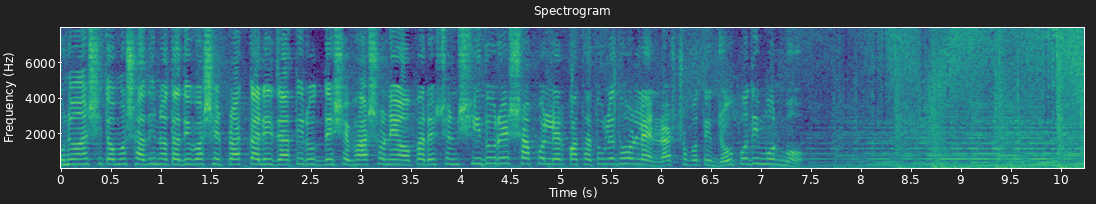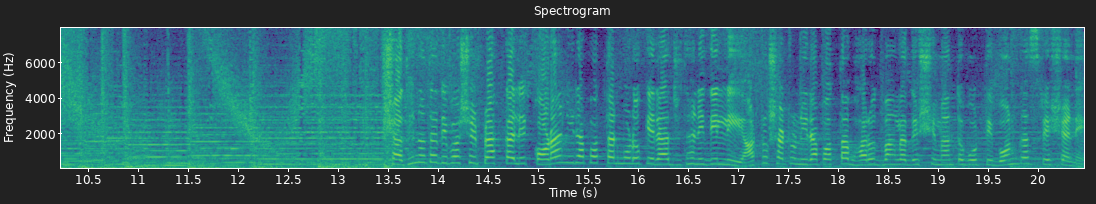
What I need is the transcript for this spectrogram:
উনআশিতম স্বাধীনতা দিবসের প্রাক্কালে জাতির উদ্দেশ্যে ভাষণে অপারেশন সিঁদুরের সাফল্যের কথা তুলে ধরলেন রাষ্ট্রপতি দ্রৌপদী মুর্মু। স্বাধীনতা দিবসের প্রাক্কালে কড়া নিরাপত্তার মোড়কে রাজধানী দিল্লি আঁটোসাঁটো নিরাপত্তা ভারত বাংলাদেশ সীমান্তবর্তী বনগাঁ স্টেশনে।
